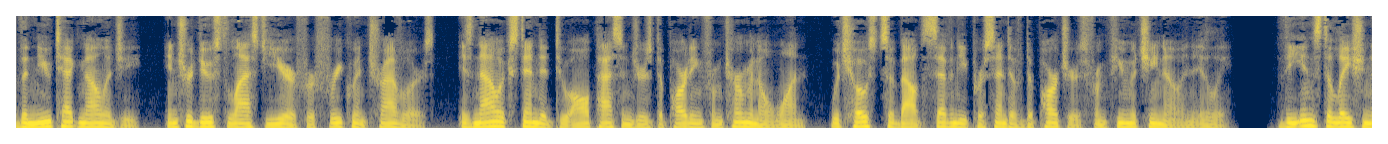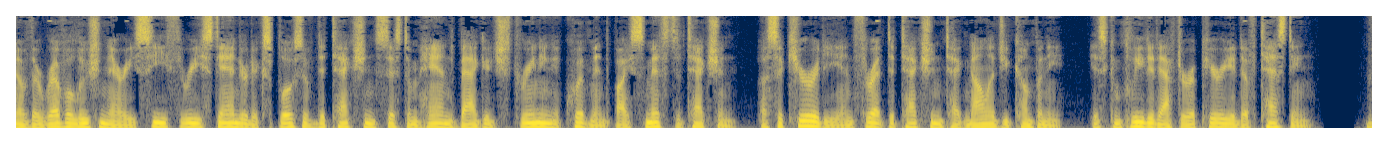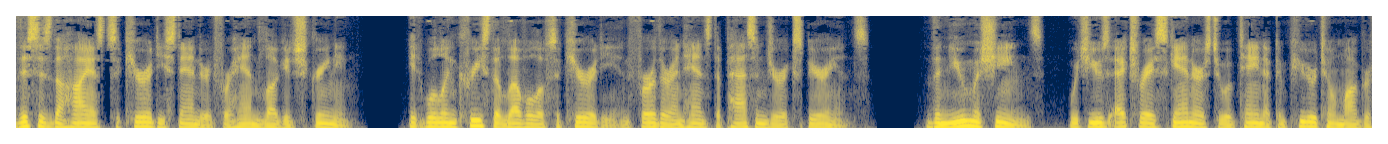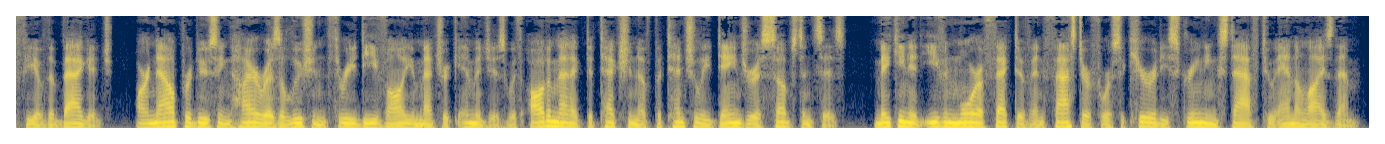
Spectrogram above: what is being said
The new technology, introduced last year for frequent travelers, is now extended to all passengers departing from Terminal 1, which hosts about 70% of departures from Fiumicino in Italy. The installation of the revolutionary C3 standard explosive detection system hand baggage screening equipment by Smiths Detection, a security and threat detection technology company, is completed after a period of testing. This is the highest security standard for hand luggage screening. It will increase the level of security and further enhance the passenger experience. The new machines, which use X ray scanners to obtain a computer tomography of the baggage, are now producing higher resolution 3D volumetric images with automatic detection of potentially dangerous substances, making it even more effective and faster for security screening staff to analyze them.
